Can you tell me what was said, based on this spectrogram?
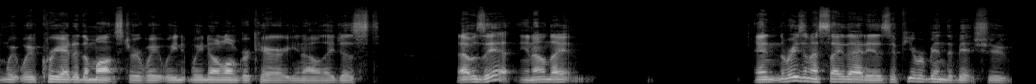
we, we've created the monster. We, we, we no longer care. You know, they just, that was it. You know, they, and the reason I say that is if you've ever been to BitChute,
